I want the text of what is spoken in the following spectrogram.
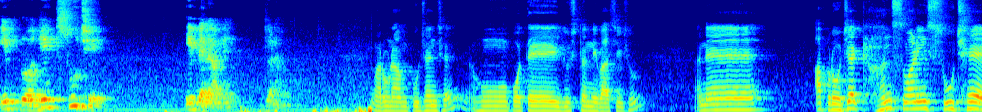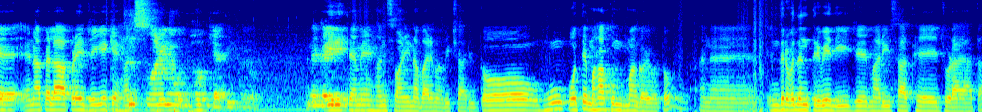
એ પ્રોજેક્ટ શું છે એ પહેલાં અમને જણાવો. મારું નામ પૂજન છે. હું પોતે હ્યુસ્ટન નિવાસી છું. અને આ પ્રોજેક્ટ હંસવાણી શું છે? એના પહેલાં આપણે જઈએ કે હંસવાણીનો ઉદ્ભવ ક્યાંથી થયો? અને કઈ રીતે મેં હંસવાણીના બારેમાં વિચાર્યું. તો હું પોતે મહાકુંભમાં ગયો હતો અને ઇન્દ્રવદન ત્રિવેદી જે મારી સાથે જોડાયા હતા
